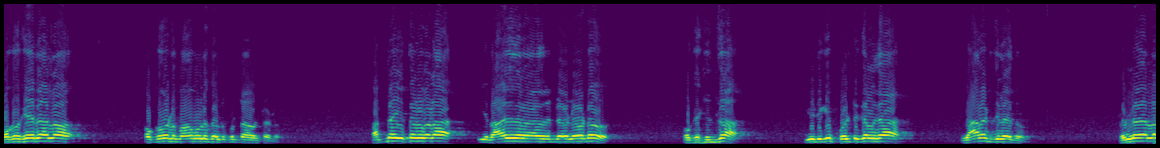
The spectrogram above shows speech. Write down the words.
ఒక్కొక్క ఏరియాలో ఒక్కొక్కడు మామూలు దండుకుంటూ ఉంటాడు. అట్నే ఇతడు కూడా ఈ రాజేంద్రనాథ్ రెడ్డి అనేవాడు ఒక హిజ్రా. వీటికి పొలిటికల్గా నాలెడ్జ్ లేదు. రెండు వేల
